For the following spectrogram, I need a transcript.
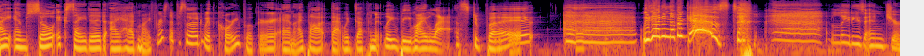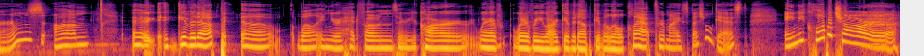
I am so excited. I had my first episode with Cory Booker, and I thought that would definitely be my last, but uh, we got another guest. Ladies and germs, um, uh, give it up. Uh, well, in your headphones or your car, wherever wherever you are, give it up. Give a little clap for my special guest, Amy Klobuchar.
